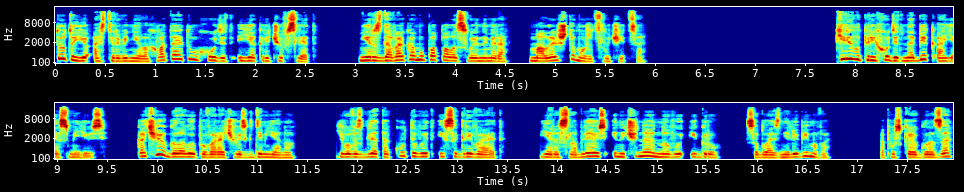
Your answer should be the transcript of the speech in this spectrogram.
Тот ее остервенело хватает и уходит, и я кричу вслед. Не раздавай, кому попало свои номера, мало ли что может случиться. Кирилл переходит на бег, а я смеюсь. Качаю головой, поворачиваясь к Демьяну. Его взгляд окутывает и согревает. Я расслабляюсь и начинаю новую игру. Соблазни любимого. Опускаю глаза,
